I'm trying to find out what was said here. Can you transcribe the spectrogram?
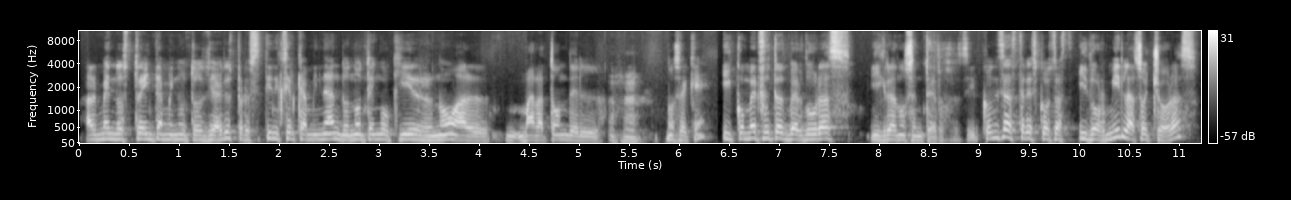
al menos 30 minutos diarios, pero si tiene que ser caminando, no tengo que ir ¿no? al maratón del no sé qué. Y comer frutas, verduras y granos enteros. Es decir, con esas tres cosas y dormir las ocho horas,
